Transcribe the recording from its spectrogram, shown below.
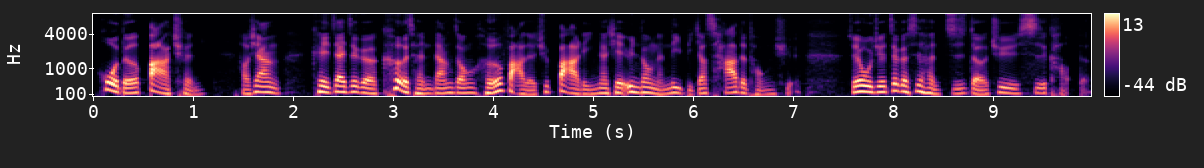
获得霸权，好像可以在这个课程当中合法的去霸凌那些运动能力比较差的同学。所以我觉得这个是很值得去思考的。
